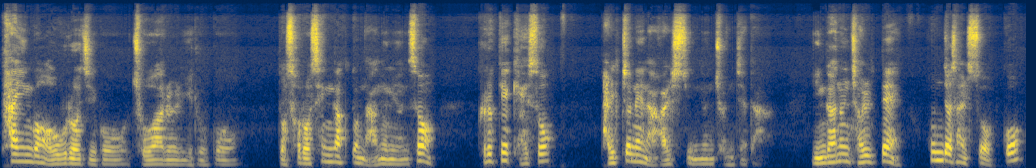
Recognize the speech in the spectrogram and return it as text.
타인과 어우러지고 조화를 이루고 또 서로 생각도 나누면서 그렇게 계속 발전해 나갈 수 있는 존재다. 인간은 절대 혼자 살 수 없고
